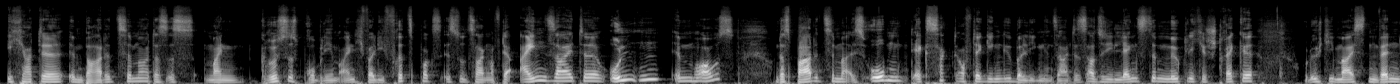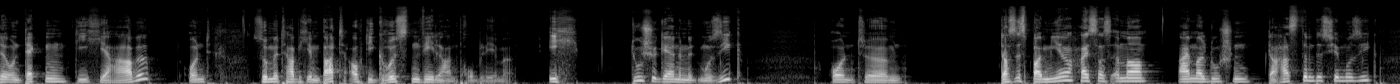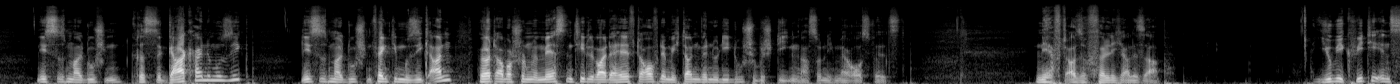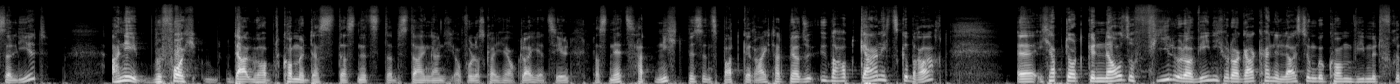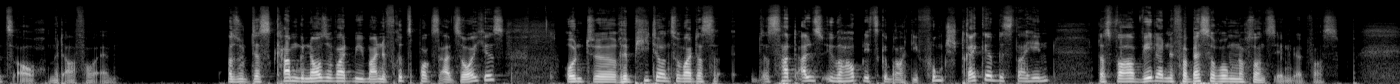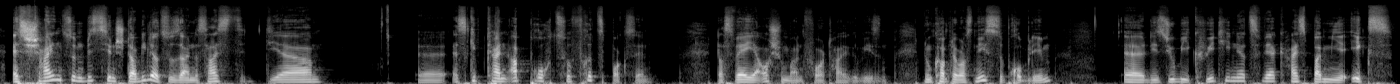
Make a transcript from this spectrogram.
ich hatte im Badezimmer, das ist mein größtes Problem eigentlich, weil die Fritzbox ist sozusagen auf der einen Seite unten im Haus und das Badezimmer ist oben exakt auf der gegenüberliegenden Seite. Das ist also die längste mögliche Strecke durch die meisten Wände und Decken, die ich hier habe. Und somit habe ich im Bad auch die größten WLAN-Probleme. Ich dusche gerne mit Musik und ähm, das ist bei mir, heißt das immer, einmal duschen, da hast du ein bisschen Musik. Nächstes Mal duschen kriegst du gar keine Musik. Nächstes Mal duschen fängt die Musik an, hört aber schon im ersten Titel bei der Hälfte auf, nämlich dann, wenn du die Dusche bestiegen hast und nicht mehr raus willst. Nervt also völlig alles ab. Ubiquiti installiert. Ach nee, bevor ich da überhaupt komme, dass das Netz da bis dahin gar nicht, obwohl das kann ich ja auch gleich erzählen. Das Netz hat nicht bis ins Bad gereicht, hat mir also überhaupt gar nichts gebracht. Äh, ich habe dort genauso viel oder wenig oder gar keine Leistung bekommen wie mit Fritz auch, mit AVM. Also das kam genauso weit wie meine Fritzbox als solches. Und äh, Repeater und so weiter, das, das hat alles überhaupt nichts gebracht. Die Funkstrecke bis dahin, das war weder eine Verbesserung noch sonst irgendetwas. Es scheint so ein bisschen stabiler zu sein. Das heißt, der, äh, es gibt keinen Abbruch zur Fritzbox hin. Das wäre ja auch schon mal ein Vorteil gewesen. Nun kommt aber das nächste Problem. Äh, dieses Ubiquiti-Netzwerk heißt bei mir X.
